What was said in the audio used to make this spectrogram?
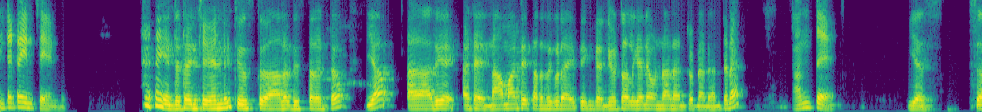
ఎంటర్టైన్ చేయండి. ఎంటర్టైన్ చేయండి చూస్తూ ఆరాధిస్తారంటో. యా అదే అంటే నా మాటే తనది కూడా ఐ థింక్ న్యూట్రల్ గానే ఉన్నాడు అంటున్నాడు. అంతేనా? అంతే. ఎస్ సో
